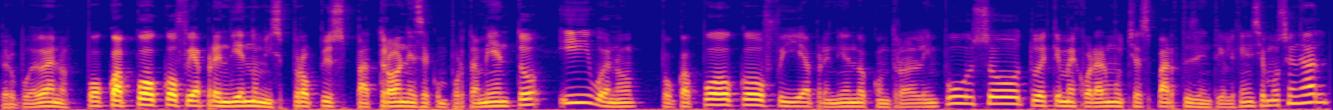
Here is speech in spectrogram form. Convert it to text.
Pero pues bueno, poco a poco fui aprendiendo mis propios patrones de comportamiento y bueno, poco a poco fui aprendiendo a controlar el impulso, tuve que mejorar muchas partes de inteligencia emocional,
